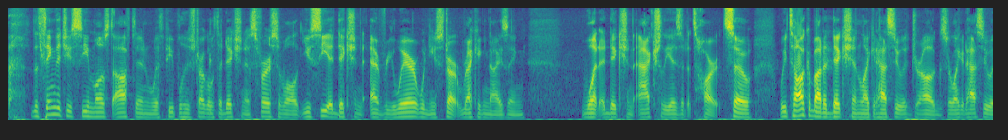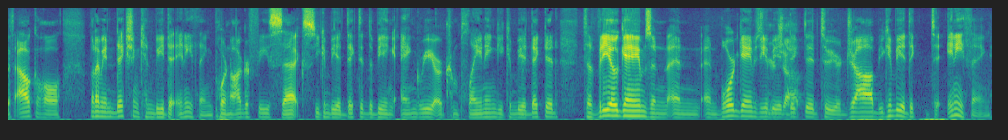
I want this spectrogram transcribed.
the thing that you see most often with people who struggle with addiction is, first of all, you see addiction everywhere when you start recognizing what addiction actually is at its heart. So we talk about addiction like it has to do with drugs or like it has to do with alcohol, but I mean addiction can be to anything. Pornography, sex, you can be addicted to being angry or complaining. You can be addicted to video games and and and board games. You can be addicted to your job. You can be addicted to anything.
